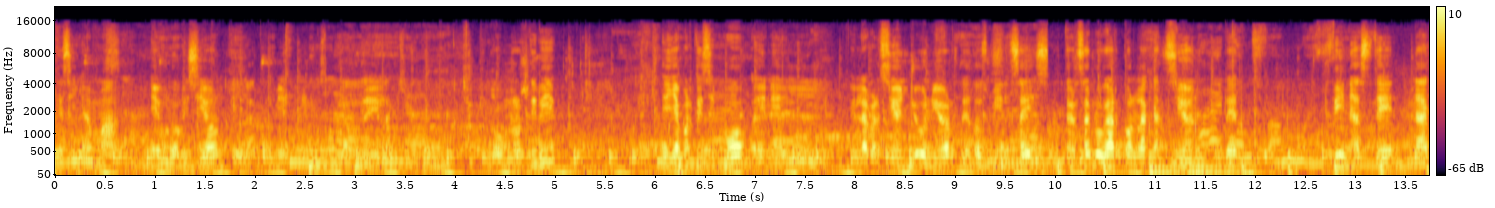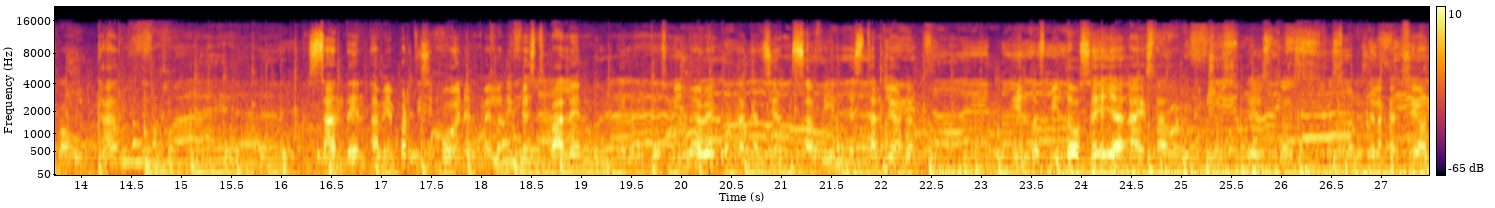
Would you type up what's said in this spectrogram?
que se llama Eurovisión, que ya también hemos hablado de él aquí en GoNor TV. Ella participó en, el- en la versión junior de 2006, en tercer lugar con la canción de Finaste Nagon Kan. Sanden también participó en el Melody Festival en, en el 2009 con la canción Safir Starjona. En 2012 ella ha estado en muchos de estos festivales de la canción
